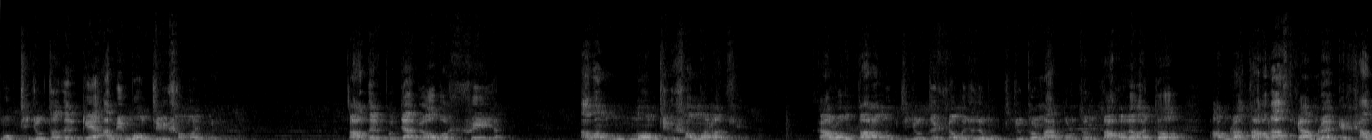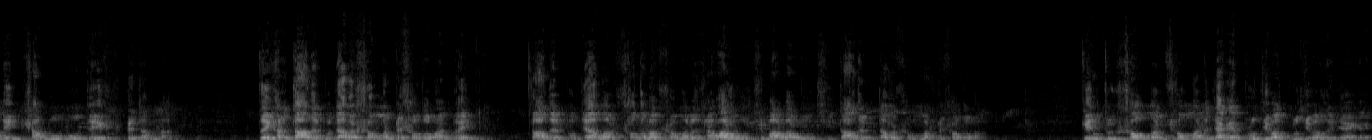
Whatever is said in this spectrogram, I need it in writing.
মুক্তিযোদ্ধাদেরকে আমি মন্ত্রী সম্মান করি। তাদের প্রতি আমি অবশ্যই আমার মন্ত্রীর সম্মান আছে। কারণ তারা মুক্তিযুদ্ধের সময় যদি মুক্তিযুদ্ধ না করতেন, তাহলে হয়তো আমরা তাহলে আজকে আমরা একটা স্বাধীন সার্বভৌম দেশ পেতাম না। তো এখানে তাদের প্রতি আমার সম্মানটা শতভাগ ভাই। তাদের প্রতি আমার শতভাগ সম্মান আছে, আবারও বলছি, বারবার বলছি, তাদের প্রতি আমার সম্মানটা শতভাগ। কিন্তু সম্মান সম্মানের জায়গায় প্রতিবাদ প্রতিবাদের জায়গায়।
